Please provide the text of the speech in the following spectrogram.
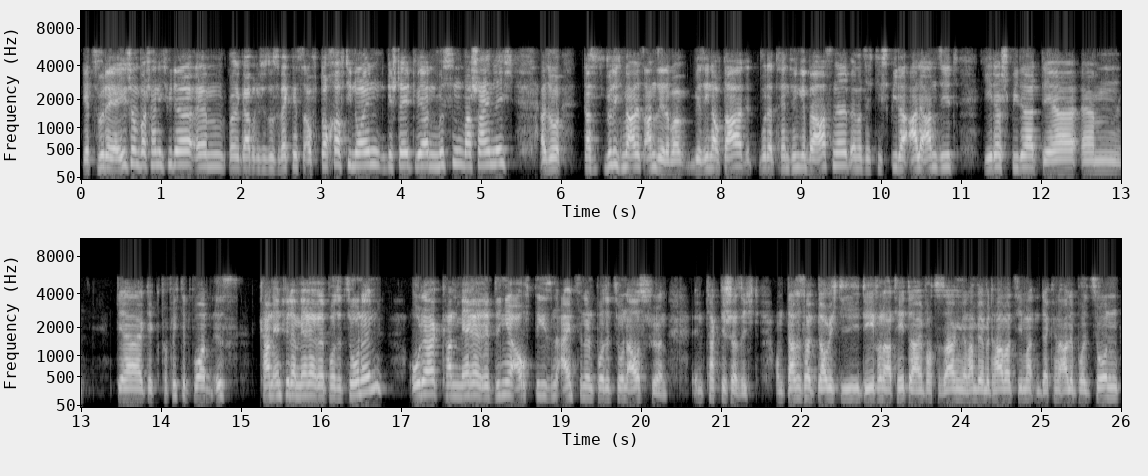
Jetzt würde er eh schon wahrscheinlich wieder, ähm, weil Gabriel Jesus weg ist, auf doch auf die Neuen gestellt werden müssen, wahrscheinlich. Also, das will ich mir alles ansehen. Aber wir sehen auch da, wo der Trend hingeht bei Arsenal, wenn man sich die Spieler alle ansieht, jeder Spieler, der, ähm, der verpflichtet worden ist, kann entweder mehrere Positionen oder kann mehrere Dinge auf diesen einzelnen Positionen ausführen, in taktischer Sicht. Und das ist halt, glaube ich, die Idee von Arteta, einfach zu sagen, dann haben wir mit Harvard jemanden, der kann alle Positionen,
